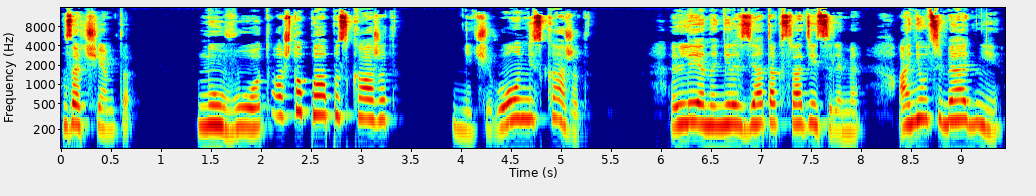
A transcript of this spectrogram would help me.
зачем-то. Ну вот, а что папа скажет? Ничего он не скажет. Лена, нельзя так с родителями. Они у тебя одни,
